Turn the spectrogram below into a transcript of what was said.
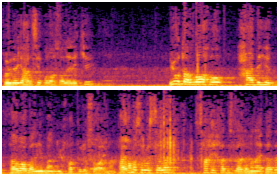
quyidagi hadisga quloq solaylikki, yutallohu hadihi thawaba liman yufattiru soiman. Payg'ambar sollallohu alayhi vasallam sahih hadislarda mana aytadi.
